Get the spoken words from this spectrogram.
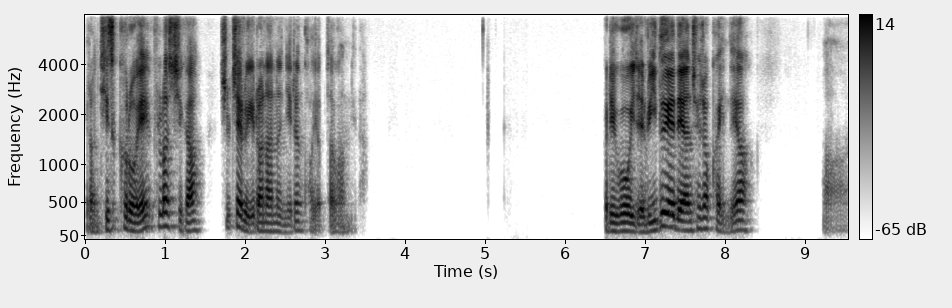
이런 디스크로의 플러시가 실제로 일어나는 일은 거의 없다고 합니다. 그리고 이제 리드에 대한 최적화인데요. 어,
